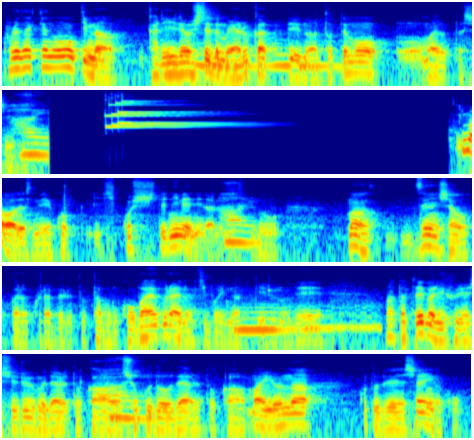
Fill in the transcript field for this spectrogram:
これだけの大きな借り入れをしてでもやるかっていうのはとても迷ったし、はい、今はですねこう引っ越しして2年になるんですけど、はい、まあ全社屋から比べると多分5倍ぐらいの規模になっているので、まあ、例えばリフレッシュルームであるとか、はい、食堂であるとか、まあ、いろんなことで社員がこう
